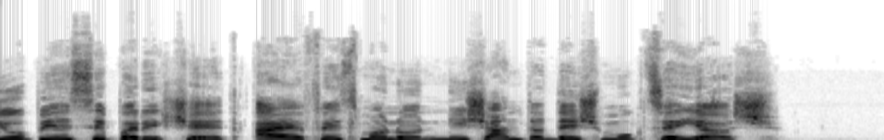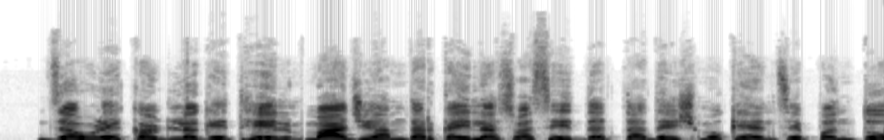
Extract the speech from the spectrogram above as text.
यूपीएससी परीक्षेत आय एफ एस म्हणून निशांत देशमुखचे यश. जवळे कडलग येथील माजी आमदार कैलासवासी दत्ता देशमुख यांचे पंतो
